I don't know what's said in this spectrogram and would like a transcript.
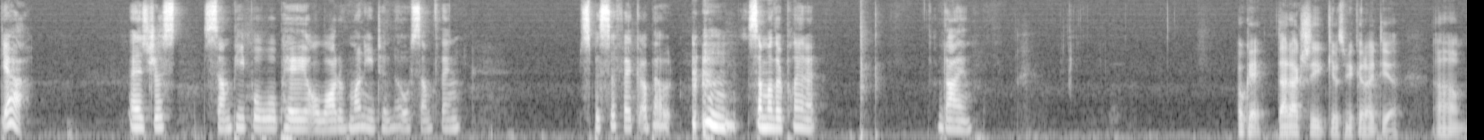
Yeah. And it's just some people will pay a lot of money to know something specific about some other planet. I'm dying. Okay, that actually gives me a good idea. Um,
